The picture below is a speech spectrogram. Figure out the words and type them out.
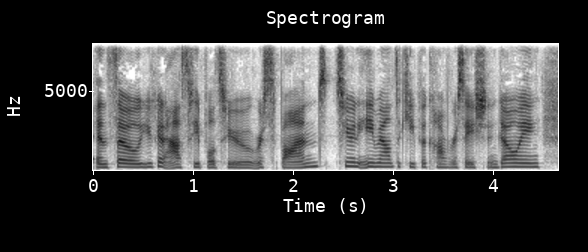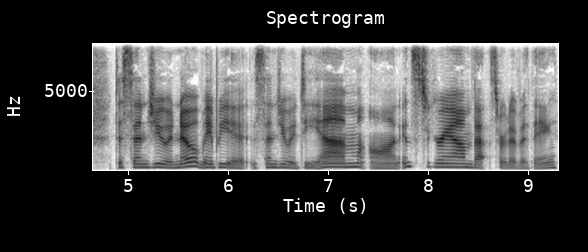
And so you can ask people to respond to an email to keep the conversation going, to send you a note, maybe send you a DM on Instagram, that sort of a thing,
